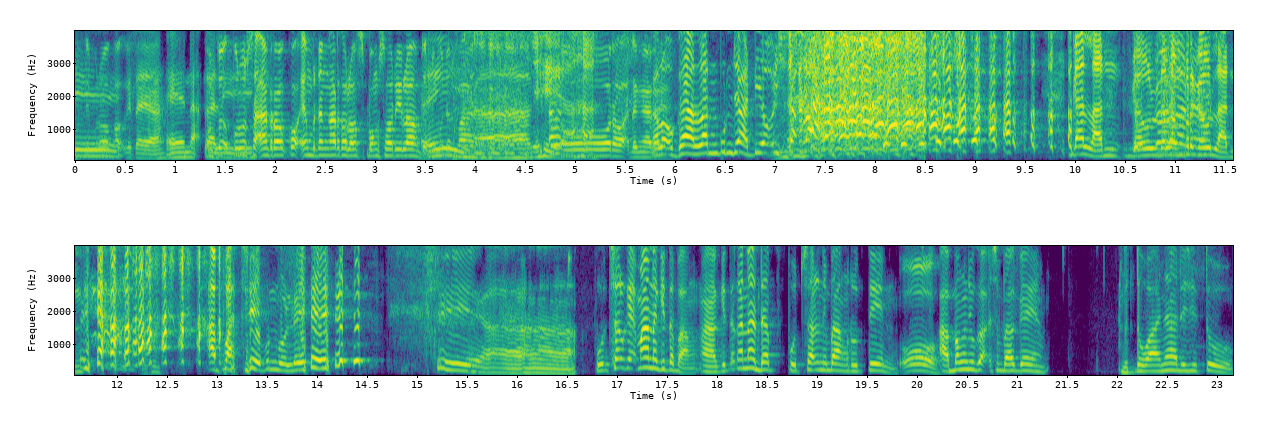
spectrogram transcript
kita merokok kita ya. Enak kali. Untuk perusahaan rokok yang mendengar tolong sponsori lah untuk. Iya. Oh, rawak dengar. Kalau galan pun jadi oh isap lah. Galan, gaul dalam pergaulan. Apa C pun boleh. Iya. Futsal kayak mana kita bang? Nah, kita kan ada futsal nih bang rutin. Oh, Abang juga sebagai ketuanya di situ.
